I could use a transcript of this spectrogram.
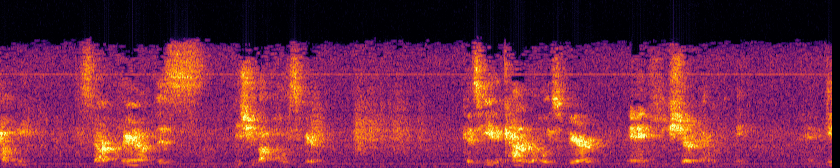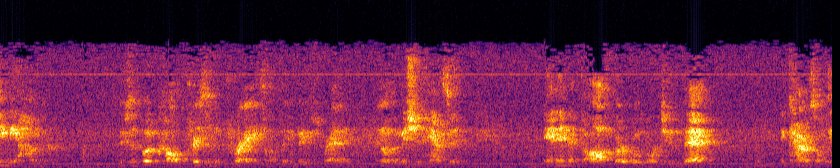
helped me to start clearing up this issue about the Holy Spirit. Because he had encountered the Holy Spirit and he shared that with me and gave me a hunger. There's a book called Prison to Praise. I don't know if anybody's read it. I know the mission has it and in it the author World War II vet encounters the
